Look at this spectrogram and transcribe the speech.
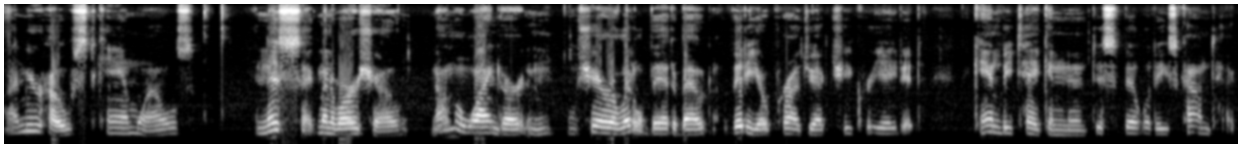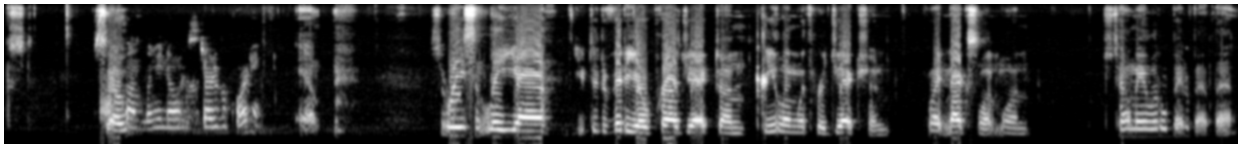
I'm your host, Cam Wells. In this segment of our show, Nama Weingarten will share a little bit about a video project she created can be taken in a disabilities context. So, awesome. let me know when to start recording. Yep. So recently, uh, you did a video project on dealing with rejection. Quite an excellent one. Could you tell me a little bit about that?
